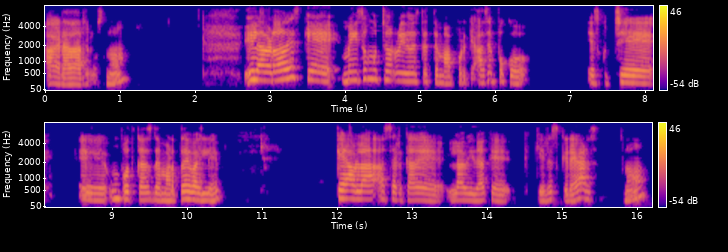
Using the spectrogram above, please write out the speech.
agradarlos, ¿no? Y la verdad es que me hizo mucho ruido este tema porque hace poco escuché eh, un podcast de Marta de Baile que habla acerca de la vida que, quieres crear, ¿no?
